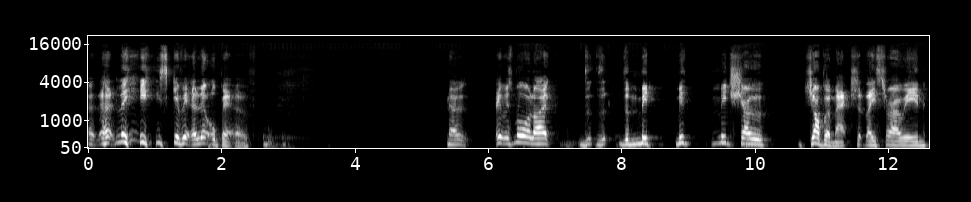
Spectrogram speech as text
At, at least give it a little bit of. No, it was more like the the, the mid mid mid show jobber match that they throw in,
